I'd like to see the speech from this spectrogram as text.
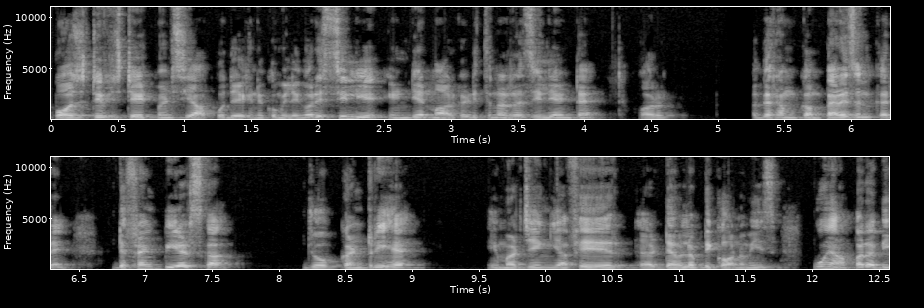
पॉजिटिव स्टेटमेंट्स ही आपको देखने को मिलेंगे और इसीलिए इंडियन मार्केट इतना रेजिलियंट है और अगर हम कंपैरिजन करें डिफरेंट पीयर्स का जो कंट्री है इमर्जिंग या फिर डेवलप्ड इकोनॉमीज़ वो यहाँ पर अभी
